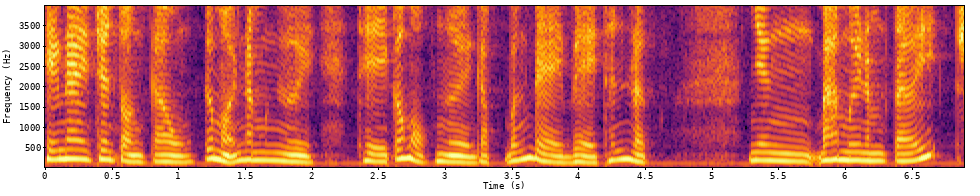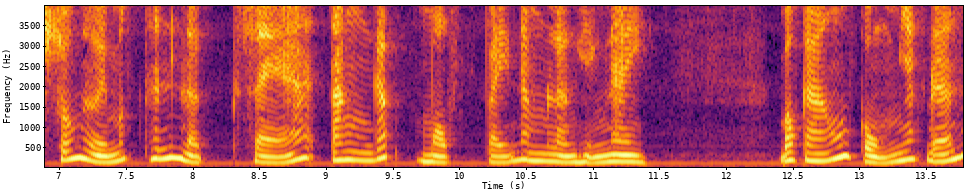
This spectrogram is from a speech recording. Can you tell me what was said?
Hiện nay trên toàn cầu, cứ mỗi 5 người thì có một người gặp vấn đề về thính lực. Nhưng 30 năm tới, số người mất thính lực sẽ tăng gấp 1,5 lần hiện nay. Báo cáo cũng nhắc đến,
